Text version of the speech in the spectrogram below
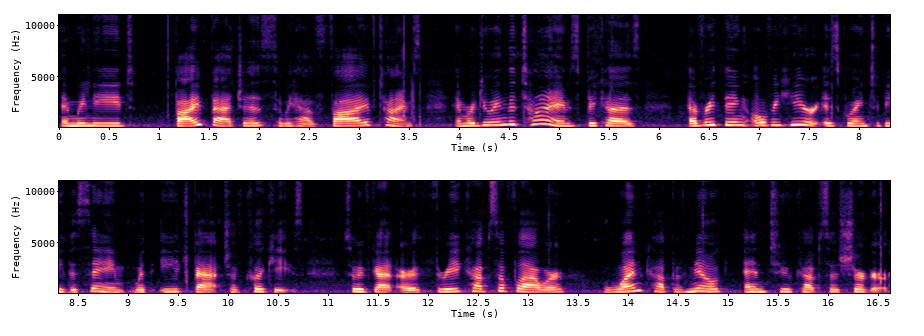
and we need 5 batches, so we have 5 times. And we're doing the times because everything over here is going to be the same with each batch of cookies. So we've got our three cups of flour, one cup of milk, and two cups of sugar.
